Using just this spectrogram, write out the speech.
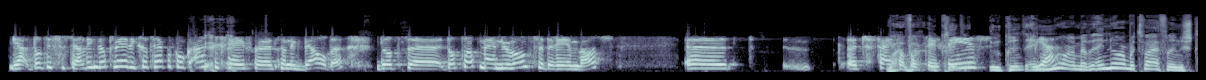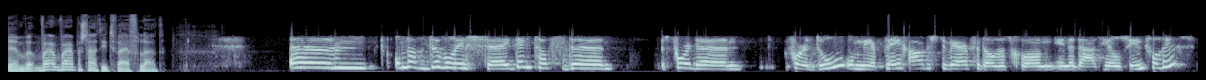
Ja, dat is de stelling, dat weet ik. Dat heb ik ook aangegeven toen ik belde. Dat, eh, dat dat mijn nuance erin was. Eh, het feit dat het tv klinkt, is... u klinkt Ja? enorm, met een enorme twijfel in uw stem. Waar, waar bestaat die twijfel uit? Ehm, omdat het dubbel is, eh, ik denk dat de, voor, de, voor het doel om meer pleegouders te werven... dat het gewoon inderdaad heel zinvol is.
